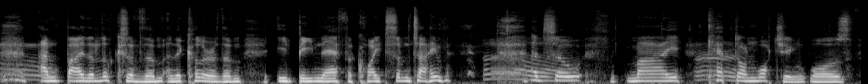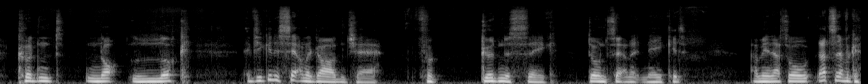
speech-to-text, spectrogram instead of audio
and by the looks of them and the colour of them, he'd been there for quite some time. and so my kept on watching was couldn't not look. If you're going to sit on a garden chair, for goodness sake, don't sit on it naked. I mean, that's all. That's never. go-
